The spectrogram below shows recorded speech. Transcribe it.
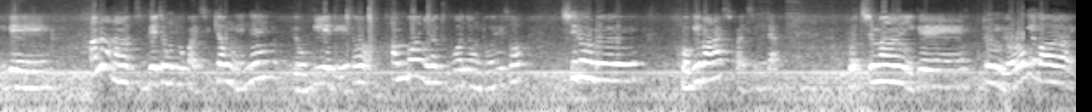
이게 하나나 두 개 정도가 있을 경우에는 여기에 대해서 한 번이나 두 번 정도 해서 치료를 거기만 할 수가 있습니다. 그렇지만 이게 좀 여러 개가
